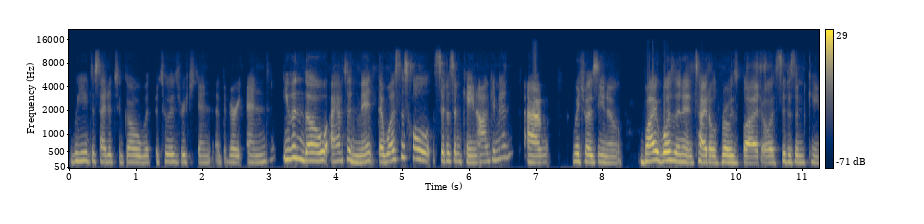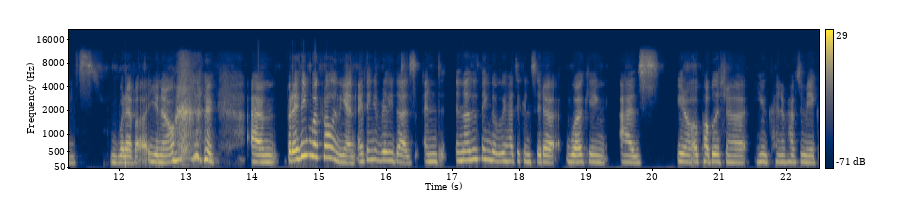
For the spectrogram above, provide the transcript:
we decided to go with Petulia's Rouge at the very end, even though I have to admit there was this whole Citizen Kane argument, um, which was, you know, why wasn't it titled Rosebud or Citizen Kane's whatever, you know? um, but I think worked well in the end. I think it really does. And another thing that we had to consider working as, you know, a publisher, you kind of have to make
